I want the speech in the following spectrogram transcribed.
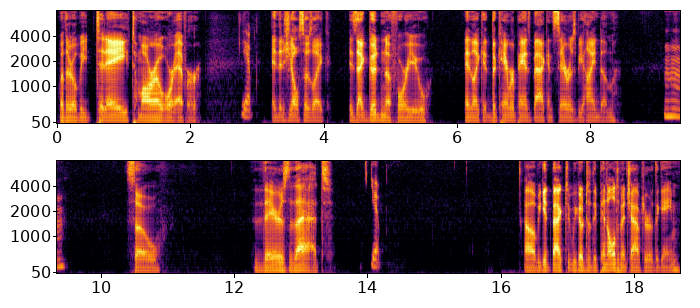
whether it'll be today, tomorrow, or ever." Yep. And then she also is like, "Is that good enough for you?" And like the camera pans back and Sera's behind them. Mm-hmm. So there's that. Yep. Uh, we get back to we go to the penultimate chapter of the game,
